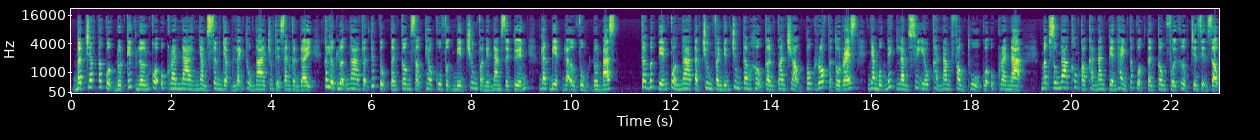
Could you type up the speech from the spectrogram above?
Bất chấp các cuộc đột kích lớn của Ukraine nhằm xâm nhập lãnh thổ Nga trong thời gian gần đây, các lực lượng Nga vẫn tiếp tục tấn công dọc theo khu vực miền Trung và miền Nam giới tuyến, đặc biệt là ở vùng Donbass. Các bước tiến của Nga tập trung vào những trung tâm hậu cần quan trọng Pokrov và Torres nhằm mục đích làm suy yếu khả năng phòng thủ của Ukraine. Mặc dù Nga không có khả năng tiến hành các cuộc tấn công phối hợp trên diện rộng,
